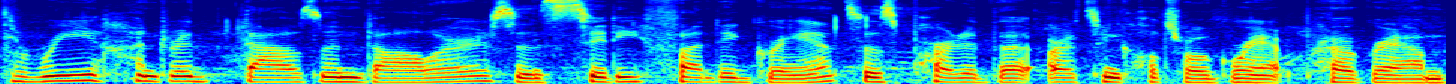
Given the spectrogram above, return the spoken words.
$300,000 in city funded grants as part of the Arts and Cultural Grant Program,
